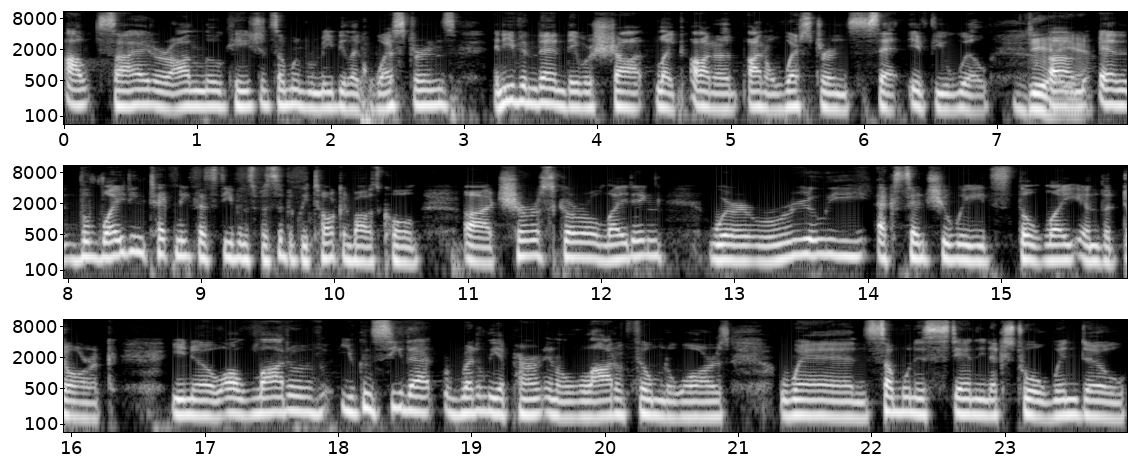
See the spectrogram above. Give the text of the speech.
outside or on location somewhere were maybe like westerns, and even then they were shot like on a on a western set, if you will. yeah, um, yeah. And the lighting technique that Steven's specifically talking about is called uh, chiaroscuro lighting, where it really accentuates the light and the dark. You know, a lot of you can see that readily apparent in a lot of film noirs when someone is standing next to a window.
